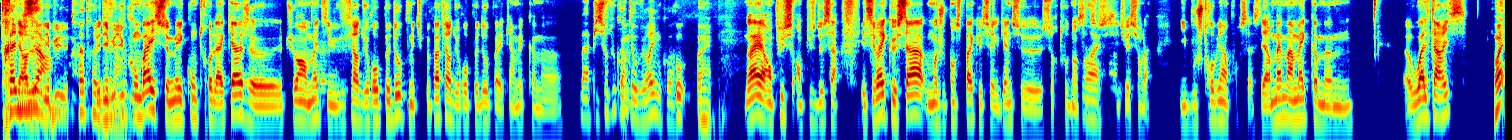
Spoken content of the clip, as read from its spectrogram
Très le bizarre. début- très, très Le début bizarre. du combat, il se met contre la cage, euh, tu vois, en mètre, il veut faire du rope dope, mais tu peux pas faire du rope dope avec un mec comme. euh, Bah, puis surtout quand Comme- t'es Overeem, quoi. Oh, ouais. Ouais, en plus, en plus de ça. Et c'est vrai que ça, moi, je pense pas que Cyril Gann se, se retrouve dans cette Ouais. situation-là. Il bouge trop bien pour ça. C'est-à-dire, même un mec comme euh, euh, Walt Harris, Ouais.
